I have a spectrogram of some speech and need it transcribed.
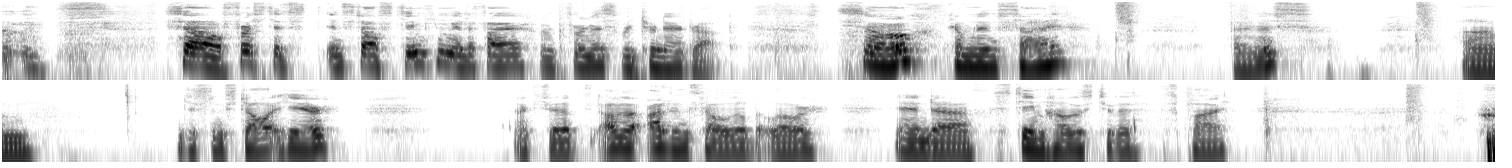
so first is install steam humidifier on furnace return air drop. So coming inside, Um, just install it here. Actually, I'll, I'll install a little bit lower. And uh, steam hose to the supply.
